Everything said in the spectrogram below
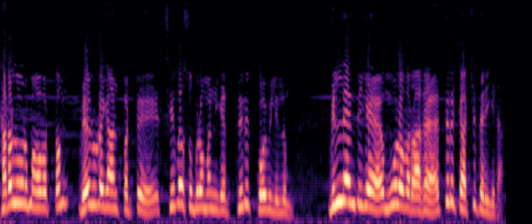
கடலூர் மாவட்டம் வேலுடையான்பட்டு சிவசுப்பிரமணியர் திருக்கோவிலிலும் வில்லேந்திக மூலவராக திருக்காட்சி தருகிறார்.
